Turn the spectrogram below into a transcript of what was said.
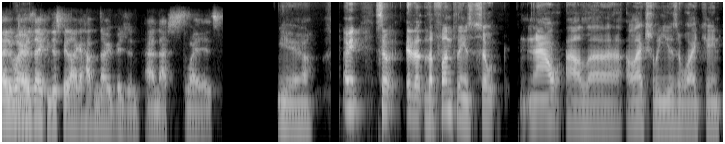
And whereas they can just be like, I have no vision, and that's just the way it is. Yeah. I mean, so uh, the, the fun thing is, so now I'll uh, I'll actually use a white cane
